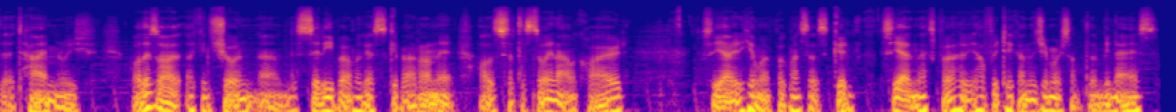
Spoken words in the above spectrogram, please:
the time and we've... Well, there's all I can show in um, the city, but I'm gonna skip out on it. All the stuff that's really not required. So yeah, I heal my Pokemon, so that's good. So yeah, the next part, we hopefully take on the gym or something, that'd be nice.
